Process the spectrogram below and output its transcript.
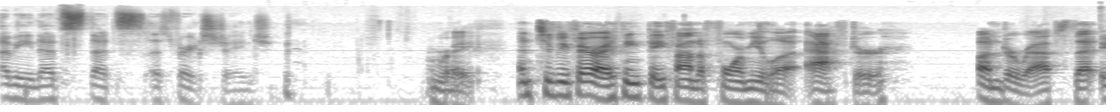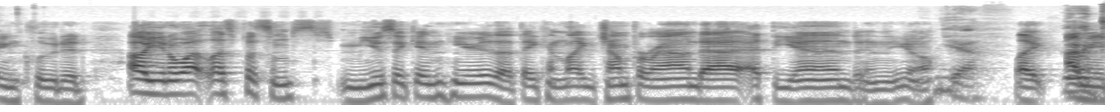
I mean, that's that's that's very strange. Right. And to be fair, I think they found a formula after Under Wraps that included, oh, you know what? Let's put some music in here that they can like jump around at at the end, and you know, Yeah. Like They're I like mean,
